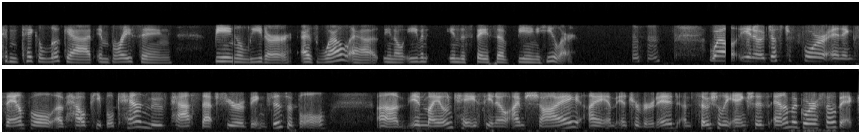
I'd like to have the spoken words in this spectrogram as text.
can take a look at embracing being a leader, as well as you know, even in the space of being a healer. Mm-hmm. Well, you know, just for an example of how people can move past that fear of being visible, um, in my own case, you know, I'm shy, I am introverted, I'm socially anxious, and I'm agoraphobic.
